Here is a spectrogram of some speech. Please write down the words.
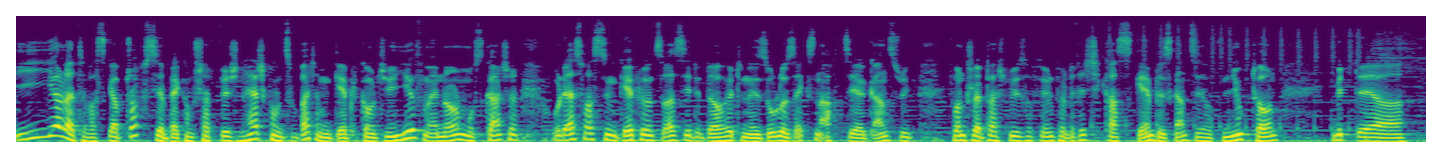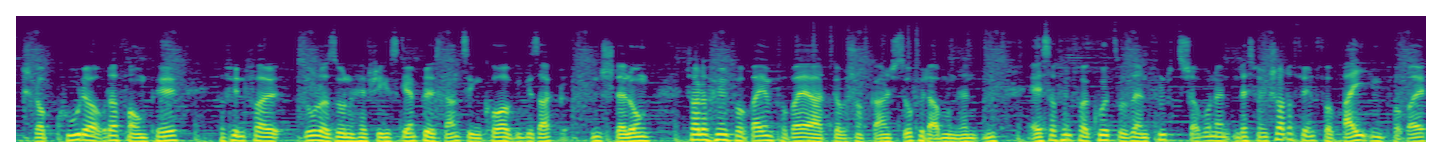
Ja Leute, was gab? Jobs hier back am Stadtvision. Herzlich willkommen zum weiteren Gameplay. Kommt hier von Enormous Gunshot. Und erst was zum Gameplay und zwar seht ihr da heute eine Solo 86er Gunstreak von Trapper. Spiel ist auf jeden Fall ein richtig krasses Gameplay. Das Ganze ist auf Nuketown mit der, ich glaube, CUDA oder VMP. Ist auf jeden Fall so oder so ein heftiges Gameplay. Das Ganze in Core, wie gesagt, in Stellung. Schaut auf jeden Fall bei ihm vorbei. Er hat, glaube ich, noch gar nicht so viele Abonnenten. Er ist auf jeden Fall kurz vor seinen 50 Abonnenten. Deswegen schaut auf jeden Fall bei ihm vorbei.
